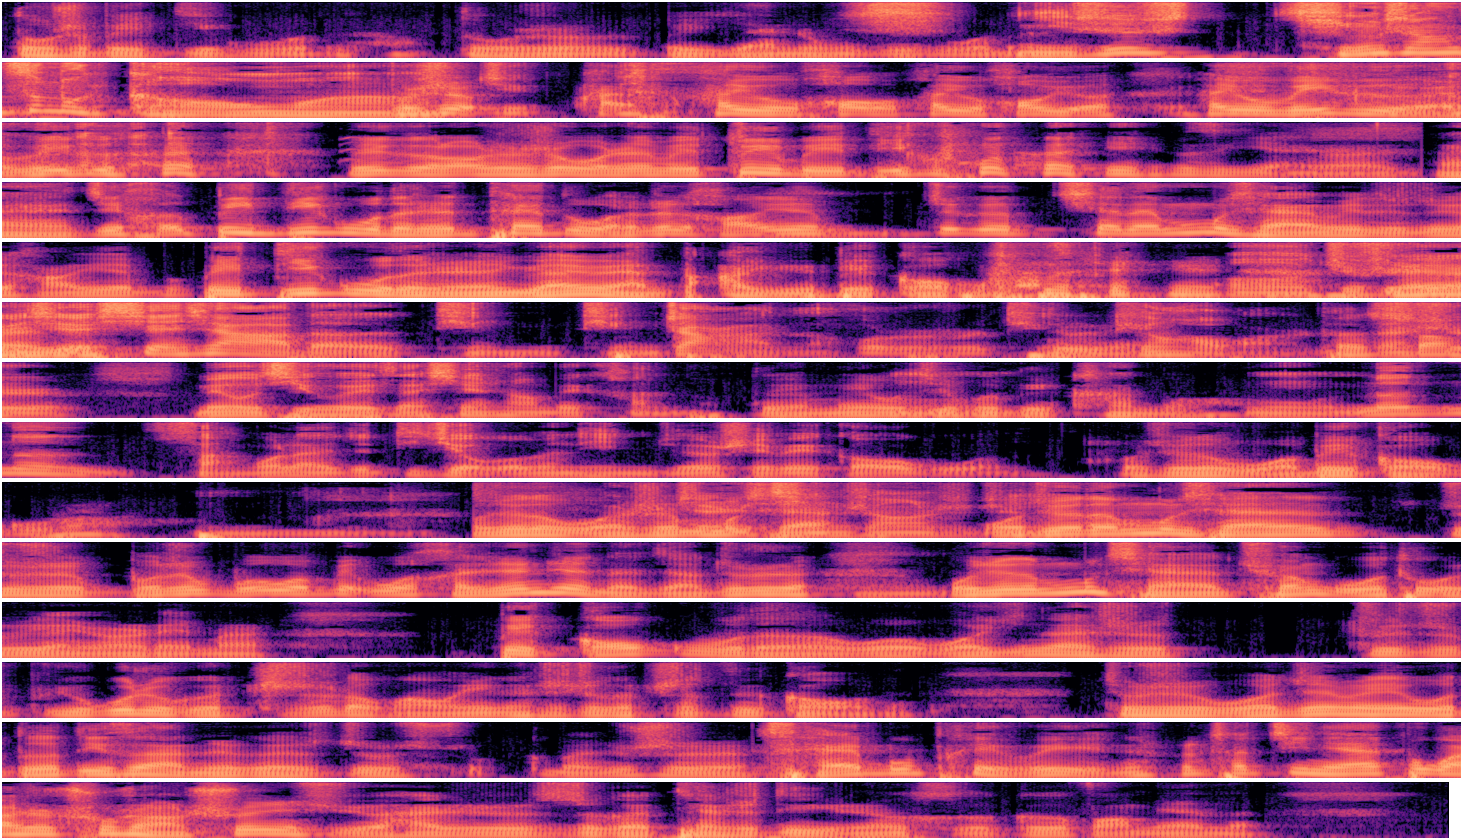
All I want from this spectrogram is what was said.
都是被低估的，都是被严重低估的。你是情商这么高吗？不是，还还有好还有郝宇，还有维哥，维哥，维哥老师是我认为最被低估的一个演员。哎，这和被低估的人太多了，这个行业，这个现在目前为止，这个行业被低估的人远远大于被高估的人。哦，就是一些线下的挺挺炸的，或者是挺挺好玩的，但是没有机会在线上被看到。对，没有机会被看到。嗯，那那反过来就第九个问题，你觉得谁被高估呢？我觉得我被高估了。嗯，我觉得我是目前我觉得目前就是不是我我被我很认真的讲，就是嗯我觉得目前全国脱口秀演员里面被高估的，我我应该是最值如果有个值的话，我应该是这个值最高的。就是我认为我得第三，这个就是根本就是才不配位。你说他今年不管是出场顺序，还是这个天时地利人和各个方面的，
